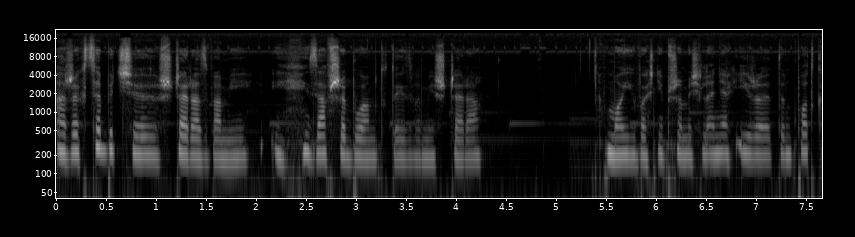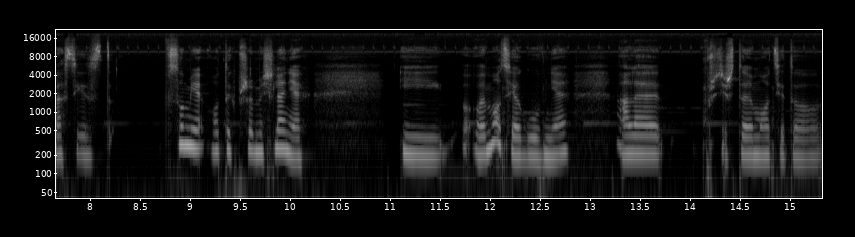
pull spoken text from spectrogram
a że chcę być szczera z Wami i zawsze byłam tutaj z Wami szczera moich właśnie przemyśleniach i że ten podcast jest w sumie o tych przemyśleniach i o emocjach głównie, ale przecież te emocje to,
